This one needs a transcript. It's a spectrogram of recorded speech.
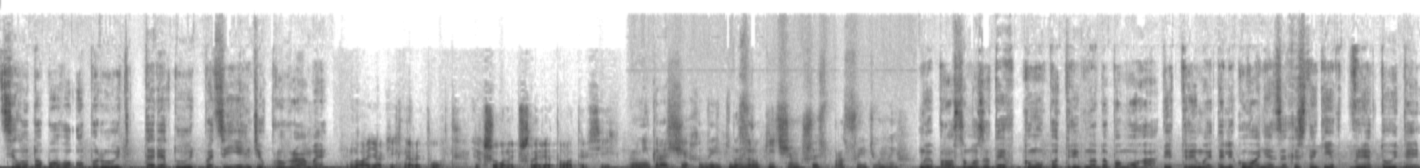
цілодобово оперують та рятують пацієнтів програми. Ну а як їх не рятувати, якщо вони пішли рятувати всіх? Мені краще ходити без руки, чим щось просити у них. Ми просимо за тих, кому потрібна допомога. Підтримайте лікування захисників, врятуйте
